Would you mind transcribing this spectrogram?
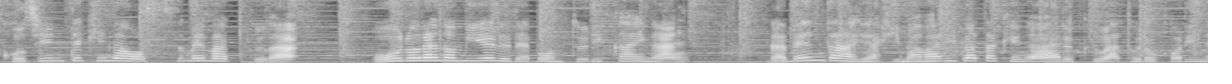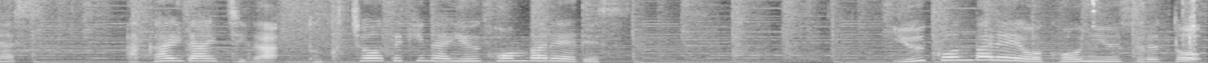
個人的なおすすめマップは、オーロラの見えるデボントゥリ海岸、ラベンダーやひまわり畑があるクワトロコリナス、赤い大地が特徴的なユーコンバレーです。ユーコンバレーを購入すると、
